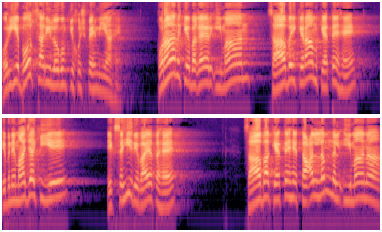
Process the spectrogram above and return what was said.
اور یہ بہت ساری لوگوں کی خوش فہمیاں ہیں۔ قرآن کے بغیر ایمان صحابہ کرام کہتے ہیں، ابن ماجہ کی یہ ایک صحیح روایت ہے۔ صحابہ کہتے ہیں تعلم نل ایمانا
